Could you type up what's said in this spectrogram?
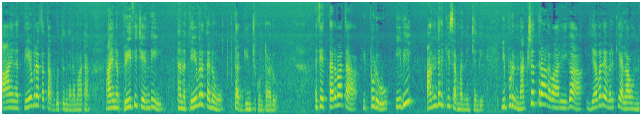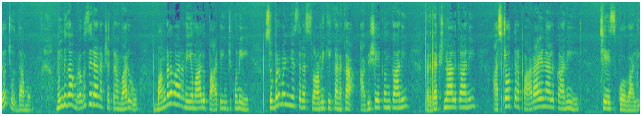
ఆయన తీవ్రత తగ్గుతుందన్నమాట. ఆయన ప్రీతి చెంది తన తీవ్రతను తగ్గించుకుంటాడు. అయితే తర్వాత ఇప్పుడు ఇది అందరికీ సంబంధించింది. ఇప్పుడు నక్షత్రాల వారీగా ఎవరెవరికి ఎలా ఉందో చూద్దాము. ముందుగా మృగశిర నక్షత్రం వారు మంగళవార నియమాలు పాటించుకొని సుబ్రహ్మణ్యేశ్వర స్వామికి కనుక అభిషేకం కానీ ప్రదక్షిణాలు కానీ అష్టోత్తర పారాయణాలు కానీ చేసుకోవాలి.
